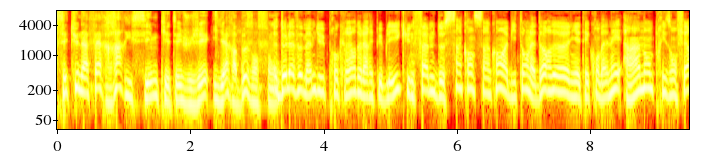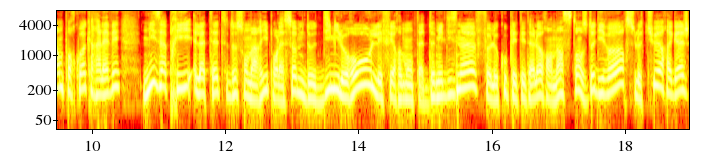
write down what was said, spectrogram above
C'est une affaire rarissime qui était jugée hier à Besançon. De l'aveu même du procureur de la République, une femme de 55 ans habitant la Dordogne était condamnée à un an de prison ferme. Pourquoi? Car elle avait mis à prix la tête de son mari pour la somme de 10 000 euros. Les faits remontent à 2019. Le couple était alors en instance de divorce. Le tueur à gages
